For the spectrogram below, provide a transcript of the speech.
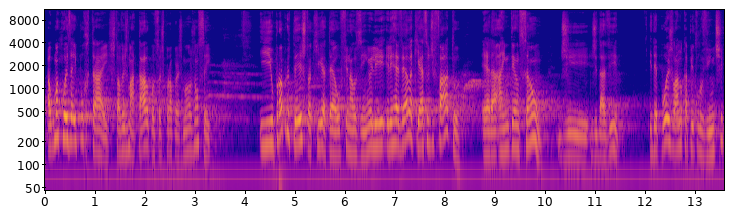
alguma coisa aí por trás, talvez matá-lo com suas próprias mãos, não sei. E o próprio texto aqui, até o finalzinho, ele, ele revela que essa de fato era a intenção de, de Davi. E depois, lá no capítulo 20,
